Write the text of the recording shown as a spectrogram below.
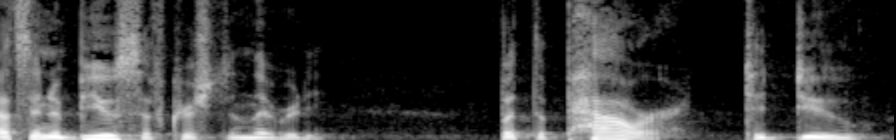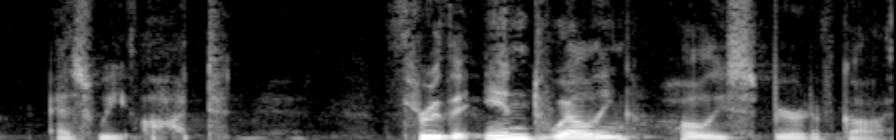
That's an abuse of Christian liberty. But the power to do as we ought through the indwelling Holy Spirit of God.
